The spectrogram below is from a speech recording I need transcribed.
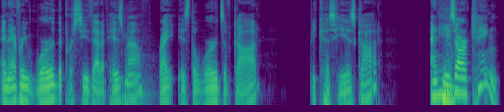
and every word that proceeds out of his mouth, right, is the words of God, because he is God, and he's our King.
